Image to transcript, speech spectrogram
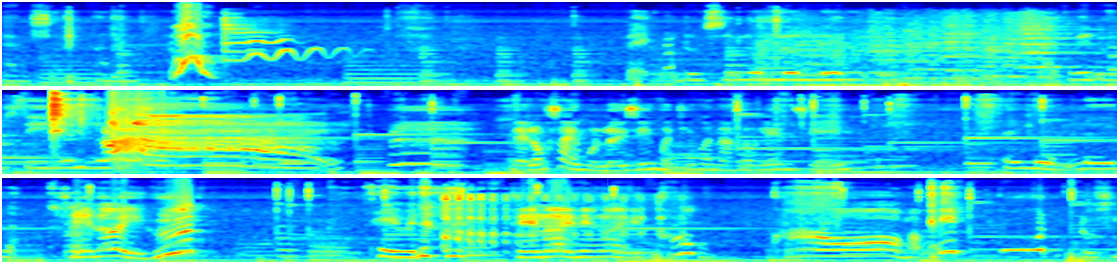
ง ดูสิลุ้นลุ้นลุ้นแตกไม่ดูสิลุ้นลุ้นไหนลองใส่หมดเลยสิเหมือนที่วันนั้นเราเล่นสิใส่หมดเลยเหรอเทเลยฮึดเทไม่ได้เทเลยเทเลยครุบโครมมาปิดพูดดูสิ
